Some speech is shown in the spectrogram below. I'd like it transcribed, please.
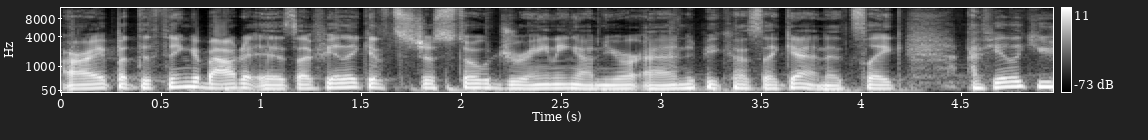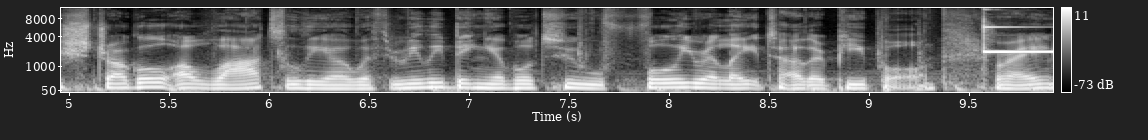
all right? But the thing about it is i feel like it's just so draining on your end because again it's like i feel like you struggle a lot leo with really being able to fully relate to other people right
